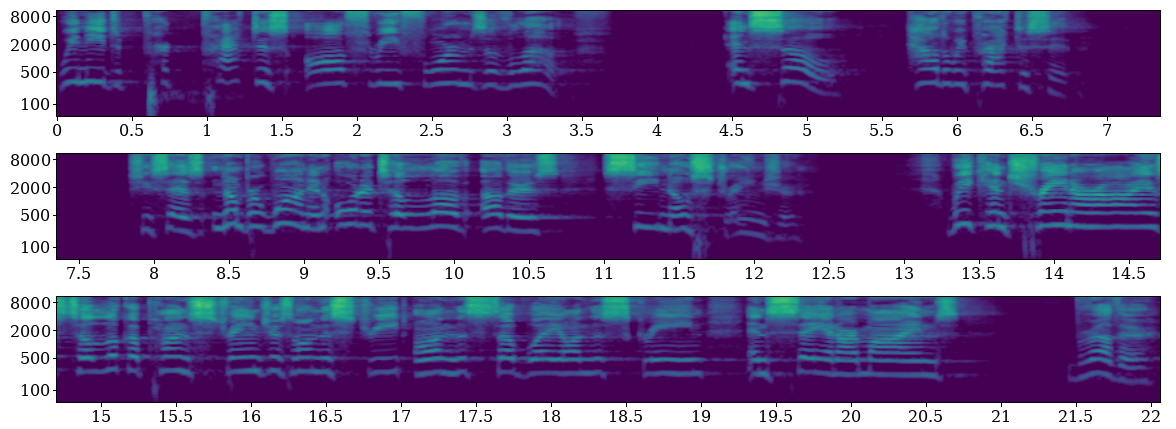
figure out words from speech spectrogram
We need to pr- practice all three forms of love. And so, how do we practice it? She says, number one, in order to love others, see no stranger. We can train our eyes to look upon strangers on the street, on the subway, on the screen, and say in our minds, brother,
